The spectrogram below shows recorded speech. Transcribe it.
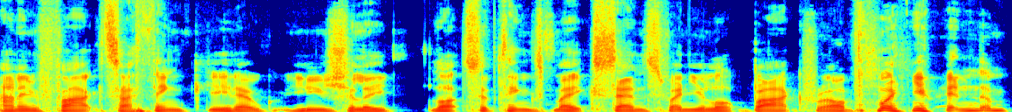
And in fact, I think, you know, usually lots of things make sense when you look back rather than when you're in them.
